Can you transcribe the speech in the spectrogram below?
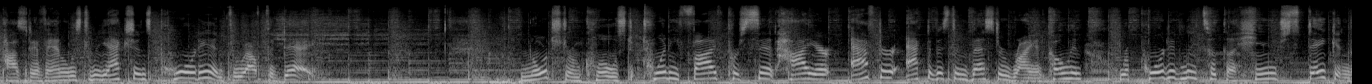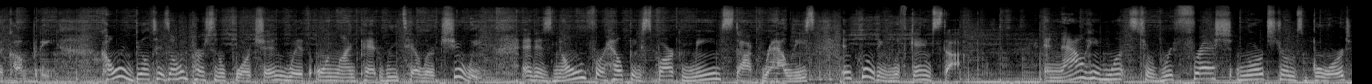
Positive analyst reactions poured in throughout the day. Nordstrom closed 25% higher after activist investor Ryan Cohen reportedly took a huge stake in the company. Cohen built his own personal fortune with online pet retailer Chewy and is known for helping spark meme stock rallies, including with GameStop. And now he wants to refresh Nordstrom's board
